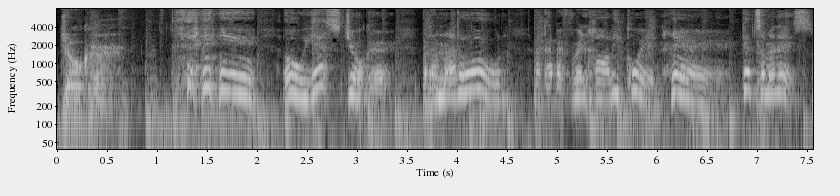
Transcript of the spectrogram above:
Joker. oh, yes, Joker. But I'm not alone. I got my friend Harley Quinn. Get some of this.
